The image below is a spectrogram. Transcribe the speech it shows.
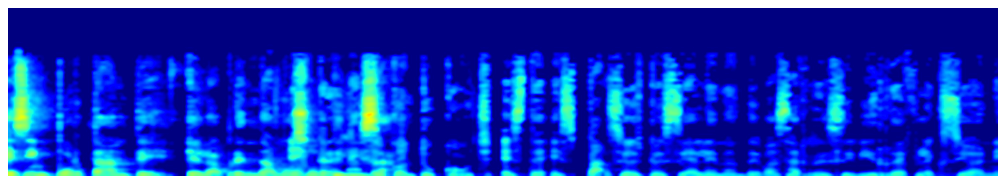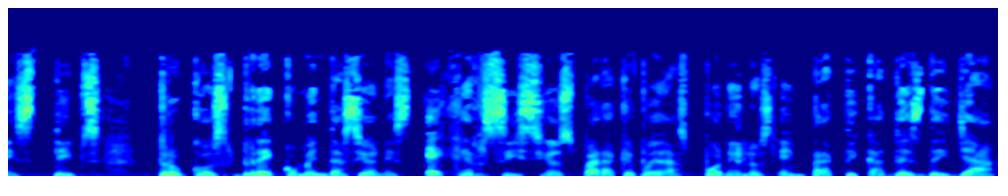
Es importante que lo aprendamos a utilizar. con tu coach, este espacio especial en donde vas a recibir reflexiones, tips, trucos, recomendaciones, ejercicios para que puedas ponerlos en práctica desde ya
